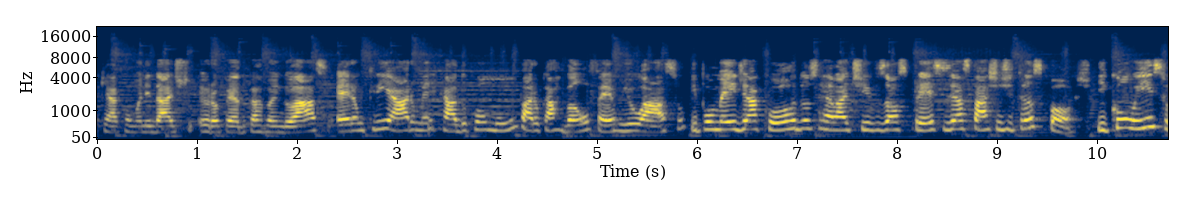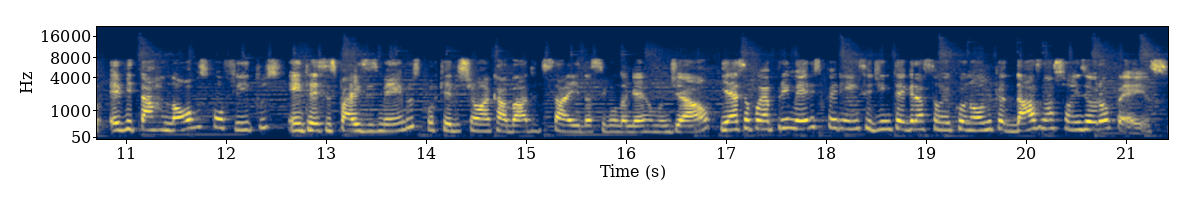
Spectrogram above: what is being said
que a Comunidade Europeia do Carvão e do Aço, eram criar um mercado comum para o carvão, o ferro e o aço, e por meio de acordos relativos aos preços e às taxas de transporte. E com isso, evitar novos conflitos entre esses países membros, porque eles tinham acabado de sair da Segunda Guerra Mundial. E essa foi a primeira experiência de integração econômica das nações europeias.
